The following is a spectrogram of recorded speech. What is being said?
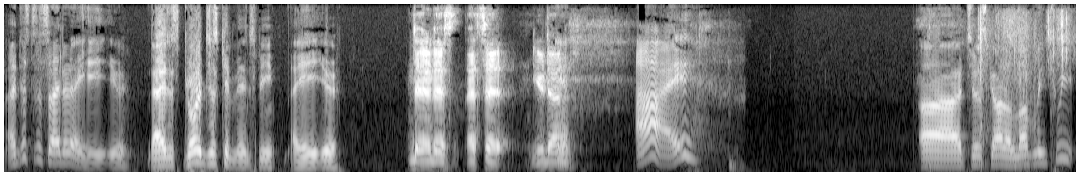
I just decided I hate you. I just Gord just convinced me I hate you. There it is. That's it. You're done. And I uh, just got a lovely tweet.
